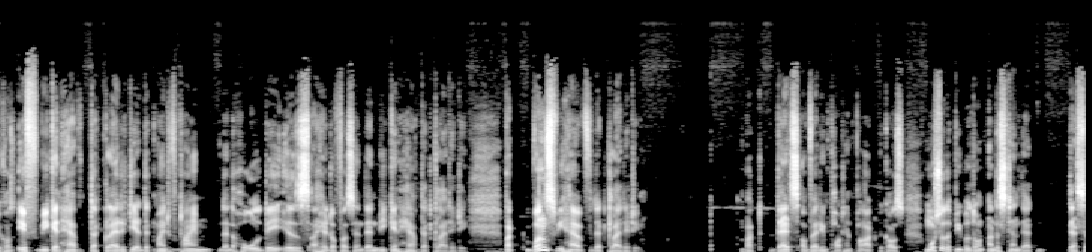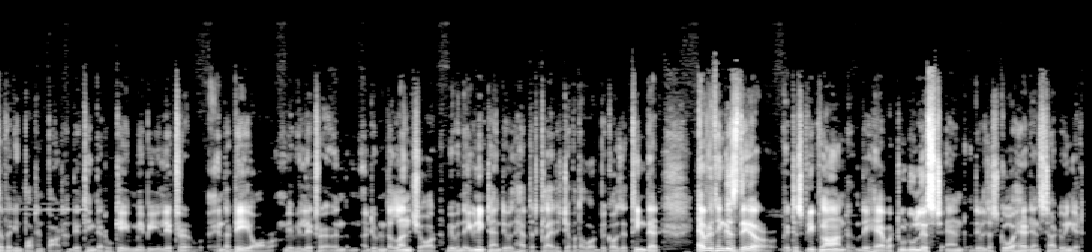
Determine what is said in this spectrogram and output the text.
Because if we can have that clarity at that point of time then the whole day is ahead of us and then we can have that clarity. But once we have that clarity but that's a very important part because most of the people don't understand that that's a very important part. They think that okay maybe later in the day or maybe later in, uh, during the lunch or maybe in the evening time they will have that clarity about the word because they think that everything is there. It is pre-planned. They have a to-do list and they will just go ahead and start doing it.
